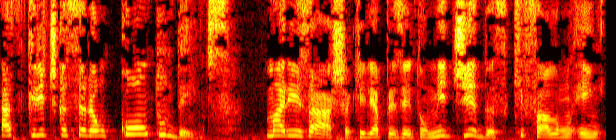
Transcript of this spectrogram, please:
as críticas serão contundentes. Marisa acha que ele apresentam medidas que falam em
